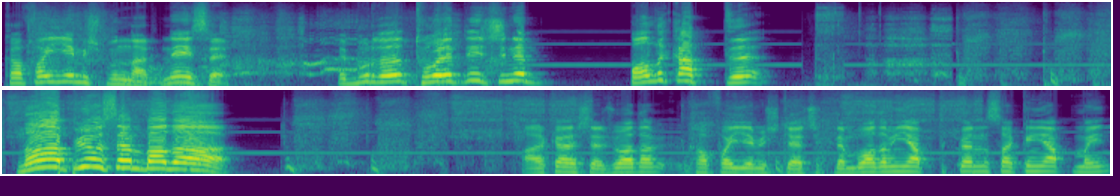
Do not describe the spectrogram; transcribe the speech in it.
Kafayı yemiş bunlar. Neyse. E burada da tuvaletin içine balık attı. Ne yapıyorsun sen balığa? Arkadaşlar şu adam kafayı yemiş gerçekten. Bu adamın yaptıklarını sakın yapmayın.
